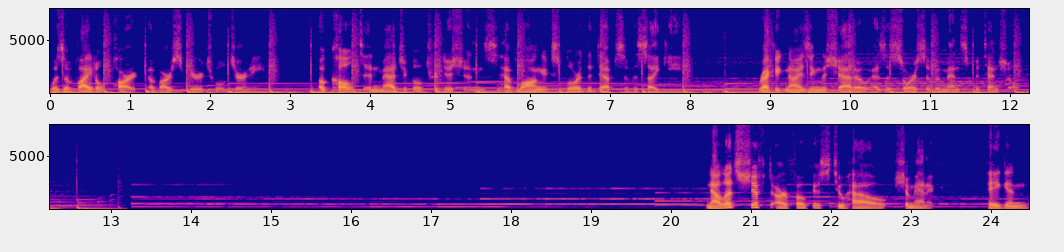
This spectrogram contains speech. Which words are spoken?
was a vital part of our spiritual journey. Occult and magical traditions have long explored the depths of the psyche, recognizing the shadow as a source of immense potential. Now let's shift our focus to how shamanic, pagan,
